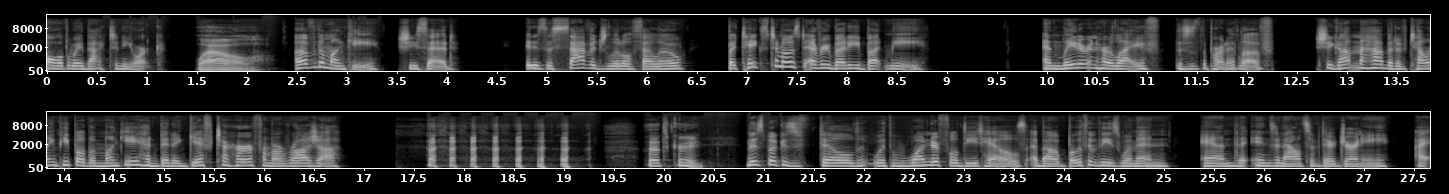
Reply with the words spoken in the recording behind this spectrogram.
all the way back to New York. Wow. Of the monkey, she said, it is a savage little fellow, but takes to most everybody but me. And later in her life, this is the part I love, she got in the habit of telling people the monkey had been a gift to her from a Raja. That's great. This book is filled with wonderful details about both of these women and the ins and outs of their journey. I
